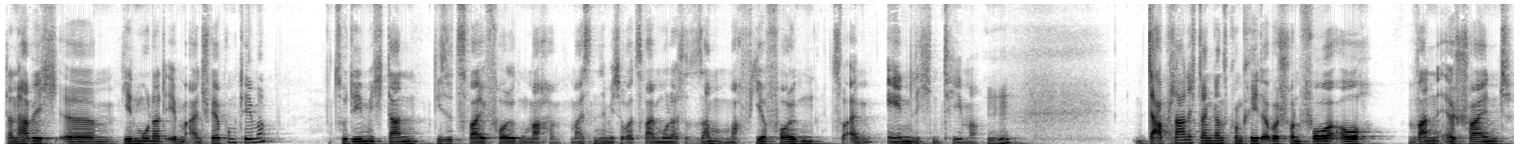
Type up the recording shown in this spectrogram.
Dann habe ich ähm, jeden Monat eben ein Schwerpunktthema zu dem ich dann diese zwei Folgen mache. Meistens nehme ich sogar zwei Monate zusammen und mache vier Folgen zu einem ähnlichen Thema. Mhm. Da plane ich dann ganz konkret aber schon vor, auch wann erscheint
